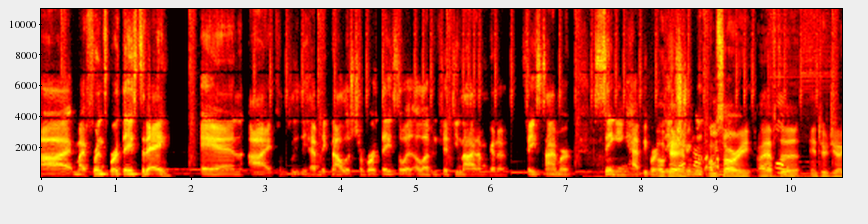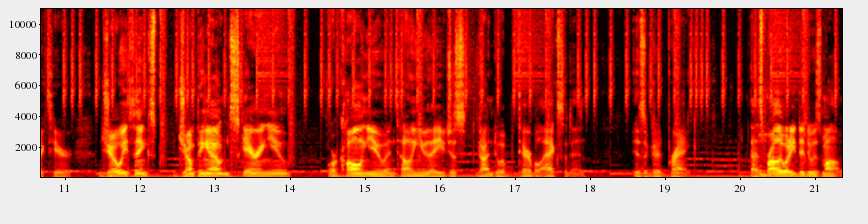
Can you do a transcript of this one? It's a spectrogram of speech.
I my friend's birthday is today, and I completely haven't acknowledged her birthday. So at 11:59, I'm gonna FaceTime her singing "Happy Birthday." Okay, extremely I'm loud. sorry. I have to interject here. Joey thinks jumping out and scaring you or calling you and telling you that you just got into a terrible accident is a good prank. That's probably what he did to his mom.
